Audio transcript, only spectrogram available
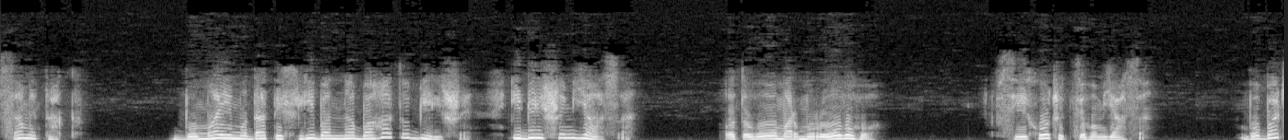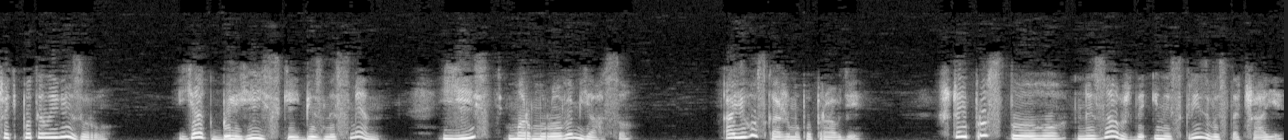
Саме так. Бо маємо дати хліба набагато більше і більше м'яса. Отого мармурового. Всі хочуть цього м'яса, бо бачать по телевізору, як бельгійський бізнесмен їсть мармурове м'ясо. А його, скажемо по правді, ще й простого не завжди і не скрізь вистачає.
